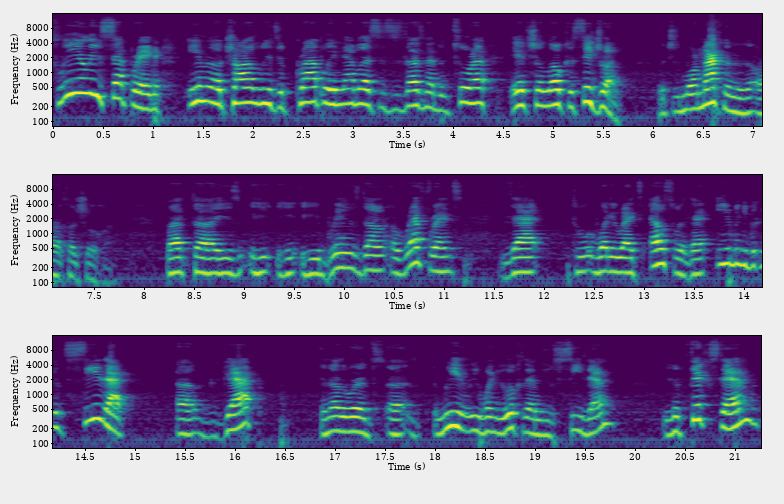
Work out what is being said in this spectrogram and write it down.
clearly separated, even though child reads it properly, nevertheless this doesn't have the tzura, it's shaloka sidron, which is more makar than the Aruch HaShulchan but uh, he, he, brings down a reference that to what he writes elsewhere that even if you could see that uh, gap, in other words, uh, immediately when you look at them, you see them. You can fix them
